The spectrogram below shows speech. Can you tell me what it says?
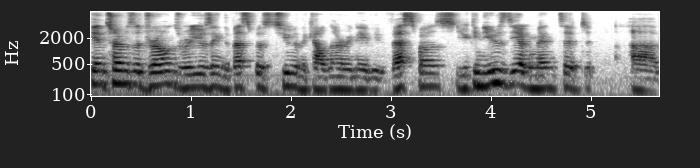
In terms of drones, we're using the Vespas 2 and the Caldari Navy Vespas. You can use the augmented uh,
